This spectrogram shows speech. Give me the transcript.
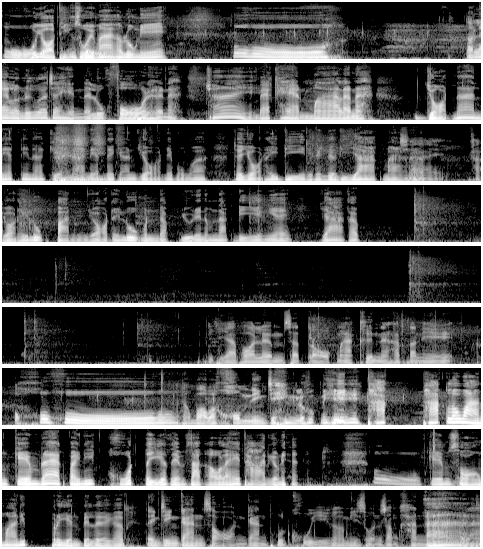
โอ้โหหยอดทิ้งสวยมากครับลูกนี้ โอ้โห ตอนแรกเรานึกว่าจะเห็นได้ลูกโฟเธอนะ ใช่ แบ็คแฮนด์มาแล้วนะ หยอดหน้าเน็ตนี่นะ เกมหน้าเน็ตในการหยอดเนี่ยผมว่าจะหยอดให้ดีนี่เป็นเรื่องที่ยากมากนะคใช่รับครับหยอดให้ลูกปั่น หยอดให้ลูกมันดับอยู่ในน้ำหนักดีอย่างเงี้ยยากครับพิทยาพรเริ่มสโตรกมากขึ้นนะครับ ตอนนี้ โอ้โหต้องบอกว่าคมจริง ๆ ลูกนี้นี่พักพักระหว่างเกมแรกไปนี่โค้ดตีเกษมศักดิ์เอาอะไรให้ทานครับเนี่ยโอ้เกมสองมานี่เปลี่ยนไปเลยครับ แต่จริงๆ การสอนการพูดคุยก็มีส่วนสำคัญนะอ่าเวลา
